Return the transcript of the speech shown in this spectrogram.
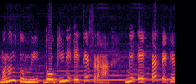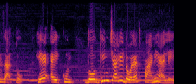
म्हणून तुम्ही दोघींनी येथेच राहा. मी एकटाच तेथे जातो. हे ऐकून दोघींच्याही डोळ्यात पाणी आले.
